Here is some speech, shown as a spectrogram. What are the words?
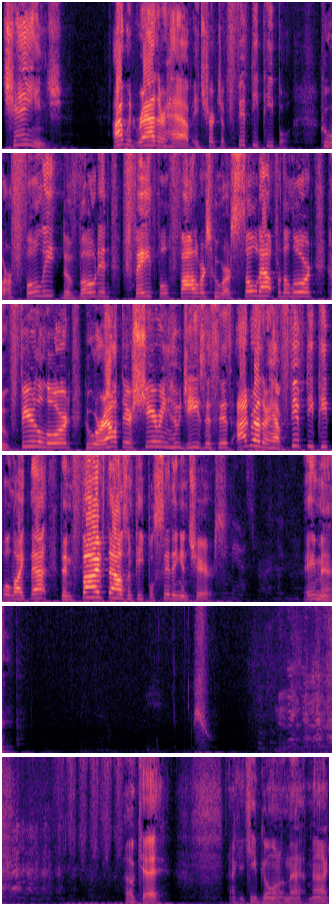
change. I would rather have a church of 50 people who are fully devoted, faithful followers, who are sold out for the Lord, who fear the Lord, who are out there sharing who Jesus is. I'd rather have 50 people like that than 5,000 people sitting in chairs. Amen. Okay. I could keep going on that. My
